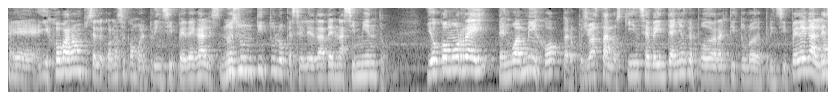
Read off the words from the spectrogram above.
eh, hijo varón pues, se le conoce como el príncipe de Gales. No es un título que se le da de nacimiento. Yo como rey tengo a mi hijo, pero pues yo hasta los 15, 20 años le puedo dar el título de príncipe de Gales.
